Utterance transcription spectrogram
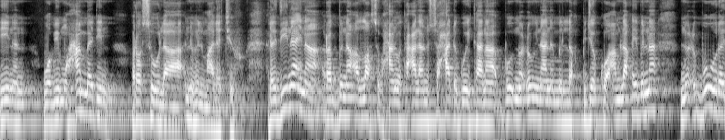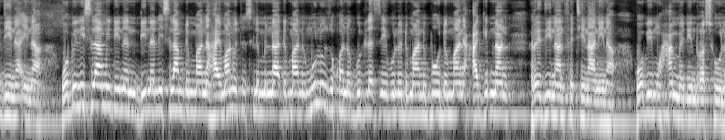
ዲነን ወቢሙሓመዲን ረሱላ ንብል ማለት እዩ። ረዲና ኢና ረብና ኣላህ ሱብሓነሁ ወተዓላ ንሱ ሓደ ጎይታና ንዕኡ ኢና ነምልኽ ብጀክኡ ኣምላኽ የብልናን ንብኡ ረዲና ኢና ወቢልኢስላሚ ዲነን ዲነል ኢስላም ድማ ሃይማኖት እስልምና ድማ ምሉእ ዝኾነ ጉድለት ዘይብሉ ድማ ብኡ ድማ ዓጊብናን ረዲናን ፈቲናን ኢና ወቢሙሓመዲን ረሱላ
